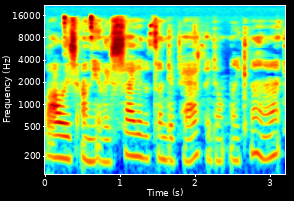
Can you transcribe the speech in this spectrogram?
Flowers on the other side of the thunder path. I don't like that.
